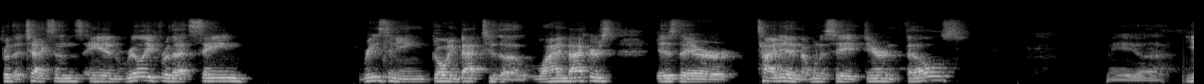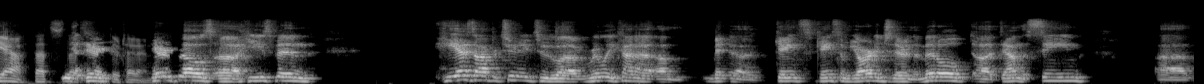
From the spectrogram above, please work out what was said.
for the Texans and really for that same reasoning going back to the linebackers is their tight end. I want to say Darren Fells. Me, uh, yeah, that's, that's yeah, Darren, their tight end. Darren Fells, uh, he's been he has opportunity to uh, really kind of um, uh, gain gain some yardage there in the middle, uh, down the seam. Uh,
